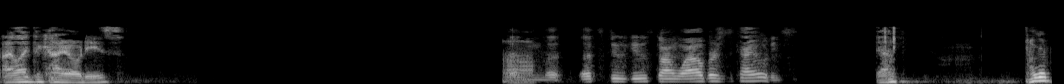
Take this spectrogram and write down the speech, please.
I like the Coyotes. Um, Um, let, let's do Youth Gone Wild versus the Coyotes. yeah. Okay.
